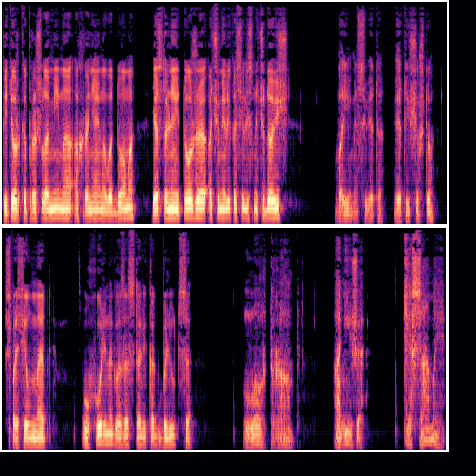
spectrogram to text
Пятерка прошла мимо охраняемого дома, и остальные тоже очумели косились на чудовищ. — Во имя света, это еще что? — спросил Мэтт. У Хорина глаза стали как блюдца. — Лорд Ранд, они же те самые?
